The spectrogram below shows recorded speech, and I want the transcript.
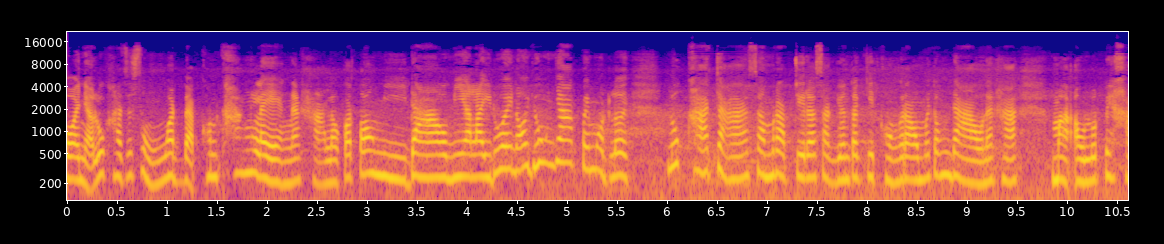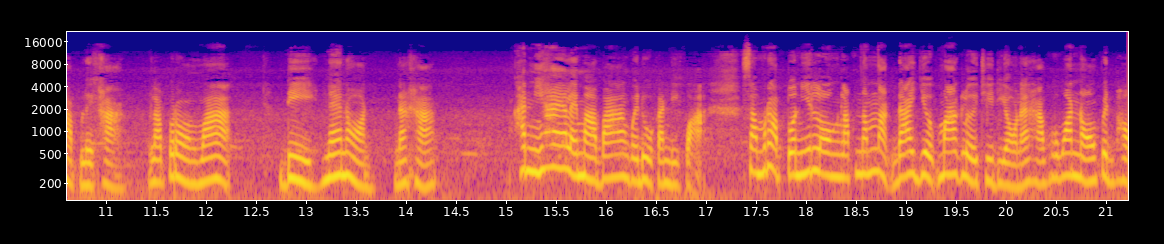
ลอยเนี่ยลูกค้าจะส่งงวดแบบค่อนข้างแรงนะคะแล้วก็ต้องมีดาวมีอะไรด้วยเนาะยุ่งยากไปหมดเลย ลูกค้าจ๋าสำหรับจิรศักดิ์ยนตกิจของเราไม่ต้องดาวนะคะ มาเอารถไปขับเลยค่ะ รับรองว่าดีแน่นอนนะคะ คันนี้ให้อะไรมาบ้างไปดูกันดีกว่าสำหรับตัวนี้รองรับน้ำหนักได้เยอะมากเลยทีเดียวนะคะ เพราะว่าน้องเป็นเพา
